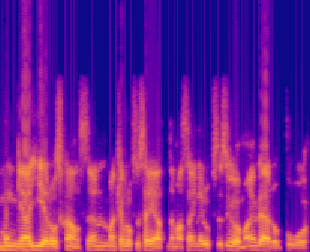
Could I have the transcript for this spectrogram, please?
många ger oss chansen. Man kan väl också säga att när man signar upp sig så gör man ju det då på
